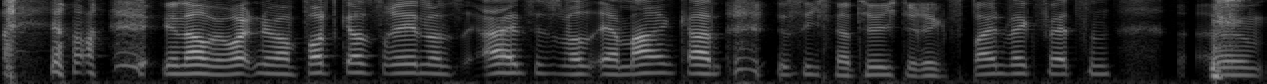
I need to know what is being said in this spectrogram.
genau, wir wollten über einen Podcast reden und das Einzige, was er machen kann, ist sich natürlich direkt das Bein wegfetzen. ähm,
